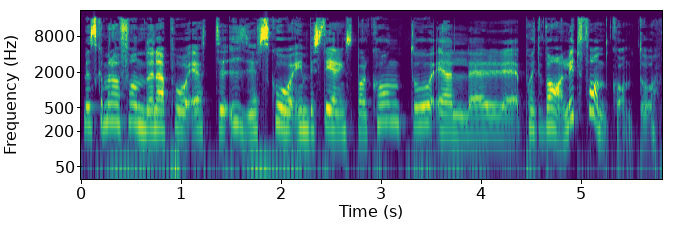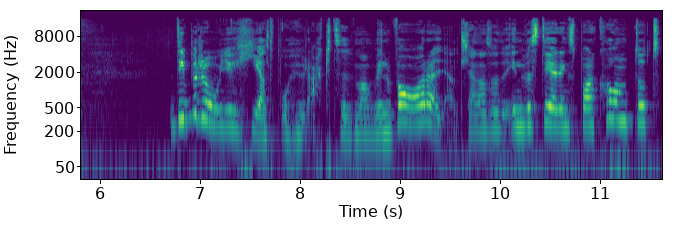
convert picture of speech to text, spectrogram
Men ska man ha fonderna på ett ISK investeringssparkonto eller på ett vanligt fondkonto? Det beror ju helt på hur aktiv man vill vara egentligen. Alltså investeringssparkontot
